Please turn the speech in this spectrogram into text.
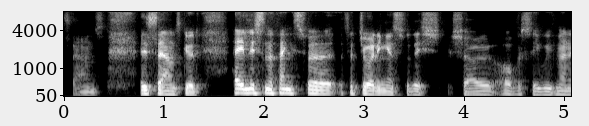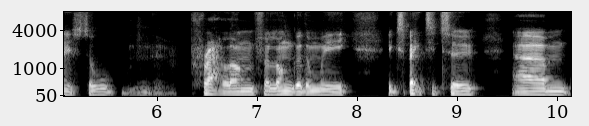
sounds it sounds good hey listener thanks for for joining us for this show obviously we've managed to prattle on for longer than we expected to um,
